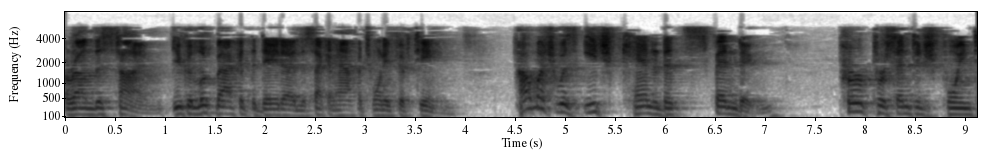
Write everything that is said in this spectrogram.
around this time, you could look back at the data in the second half of 2015. How much was each candidate spending per percentage point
